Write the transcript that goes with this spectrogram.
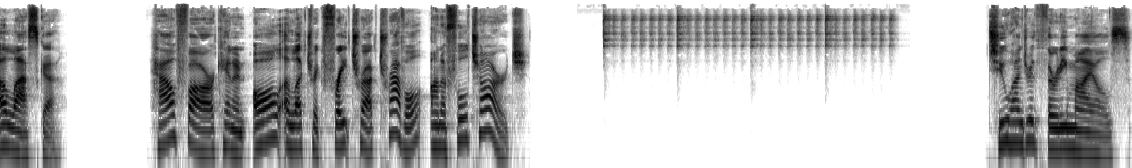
Alaska. How far can an all electric freight truck travel on a full charge? Two hundred thirty miles.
